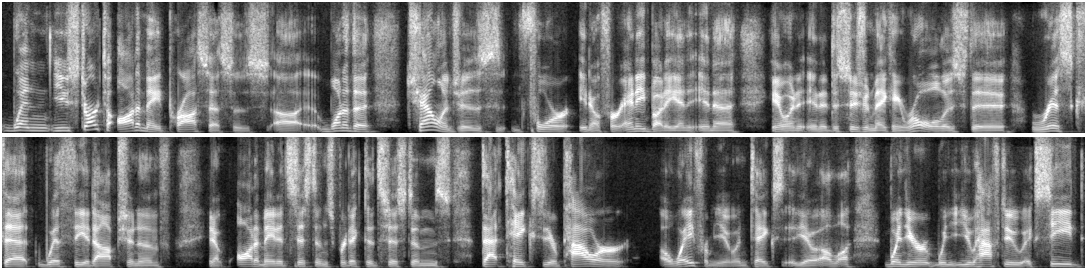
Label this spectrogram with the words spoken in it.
when you start to automate processes, uh, one of the challenges for you know for anybody in, in a you know in, in a decision making role is the risk that with the adoption of you know automated systems, predicted systems, that takes your power away from you and takes you know a lot when you're when you have to exceed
